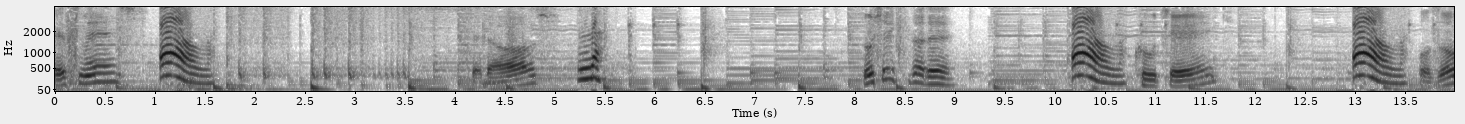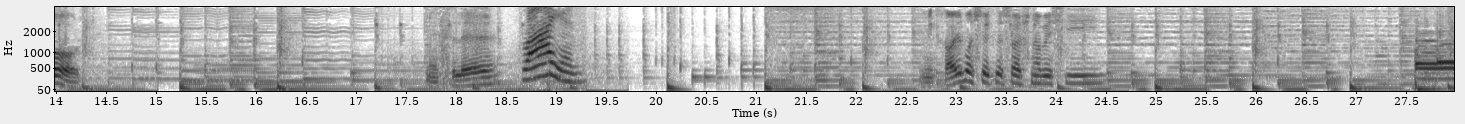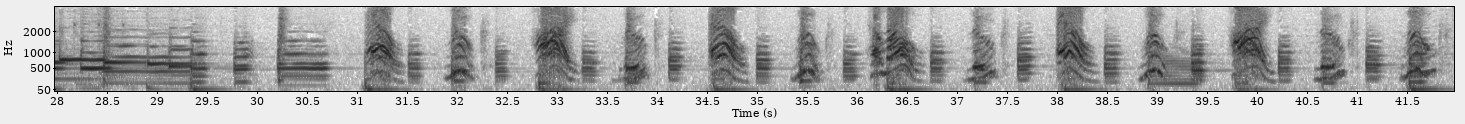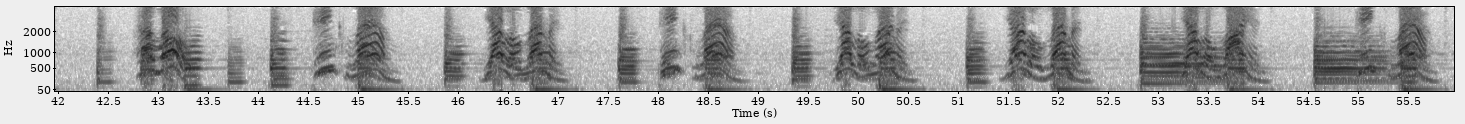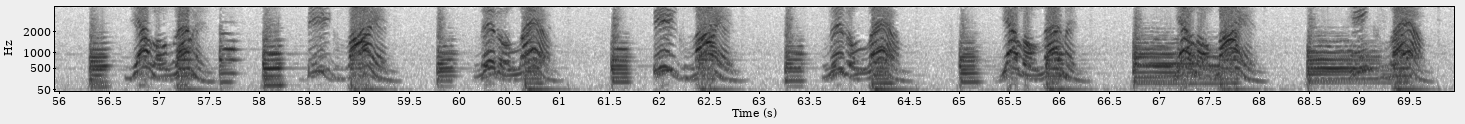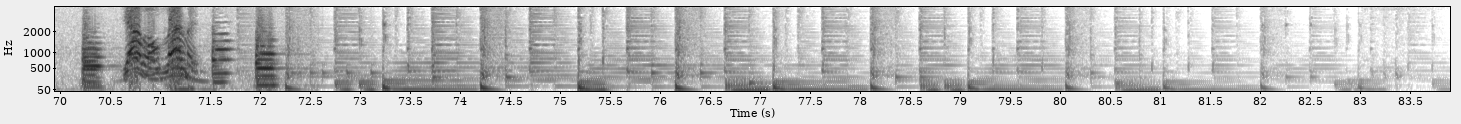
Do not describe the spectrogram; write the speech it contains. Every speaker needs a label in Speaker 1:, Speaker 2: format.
Speaker 1: Esmer. L.
Speaker 2: Sedar.
Speaker 3: L.
Speaker 2: Döşeklere.
Speaker 3: L.
Speaker 2: Kuçek.
Speaker 3: L.
Speaker 2: Bozor. Mesle.
Speaker 3: Lion.
Speaker 2: میخوای با شکلش آشنا بشی؟
Speaker 1: lemon. Yellow Lemon.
